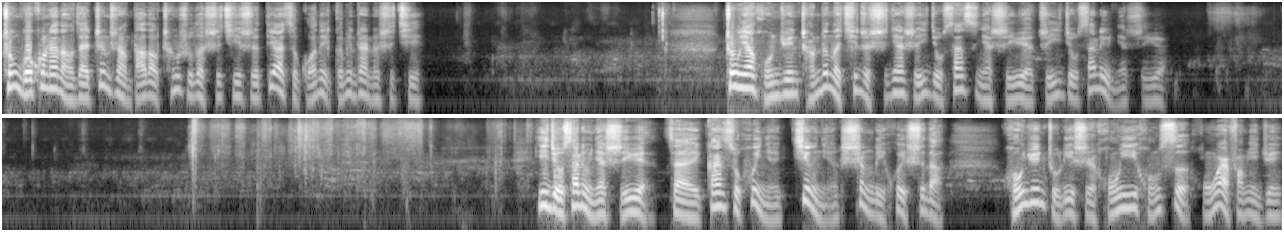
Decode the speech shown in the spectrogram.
中国共产党在政治上达到成熟的时期是第二次国内革命战争时期。中央红军长征的起止时间是一九三四年十一月至一九三六年十一月。一九三六年十一月，在甘肃会宁、静宁胜利会师的红军主力是红一、红四、红二方面军、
